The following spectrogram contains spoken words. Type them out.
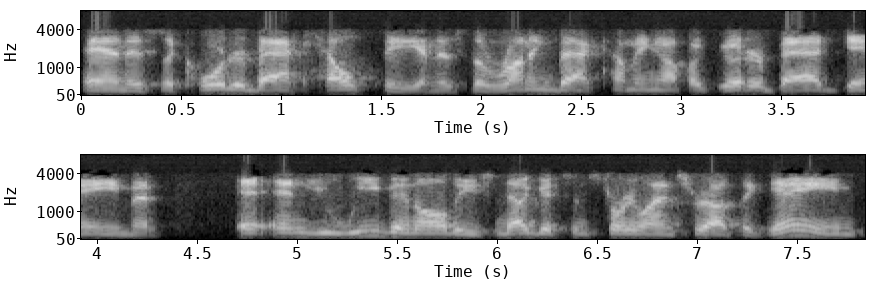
and is the quarterback healthy and is the running back coming off a good or bad game and and you weave in all these nuggets and storylines throughout the game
